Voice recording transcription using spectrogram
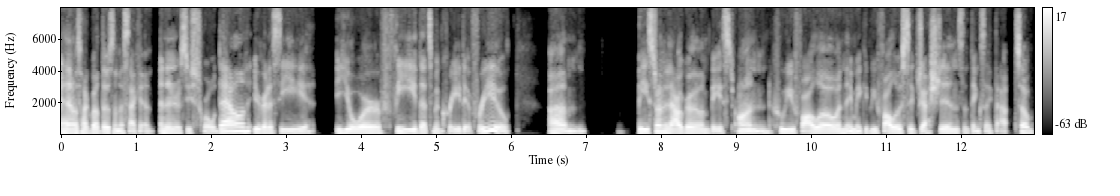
And I'll talk about those in a second. And then as you scroll down, you're going to see your feed that's been created for you. Um, based on an algorithm based on who you follow and they may give you follow suggestions and things like that. So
